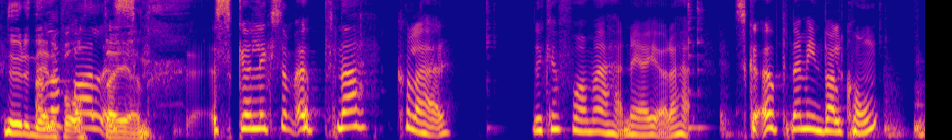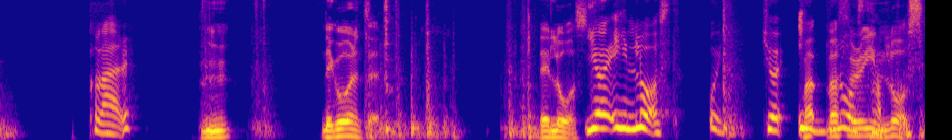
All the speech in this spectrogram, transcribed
Nu är du I nere på fall, åtta igen. Ska liksom öppna, kolla här. Du kan få vara med här när jag gör det här. Ska öppna min balkong. Kolla här. Mm. Det går inte. Det är låst. Jag är inlåst. Oj, jag är Va, inlåst varför är du Hampus. inlåst?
